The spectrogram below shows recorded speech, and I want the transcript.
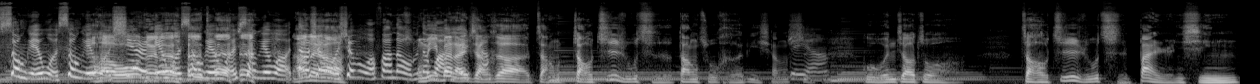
送给我，送给我，share 给我，送给我，送给我。到时候我说我放到我们的网页上。我们一般来讲是啊？早早知如此，当初何必相识？啊、古文叫做“早知如此半人心，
